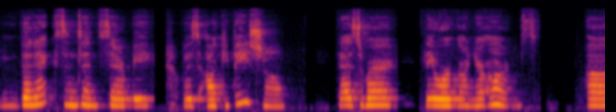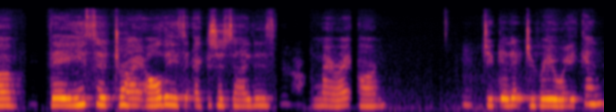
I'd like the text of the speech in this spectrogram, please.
the next intense therapy was occupational. That's where they work on your arms. Uh, they used to try all these exercises on my right arm to get it to reawaken,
